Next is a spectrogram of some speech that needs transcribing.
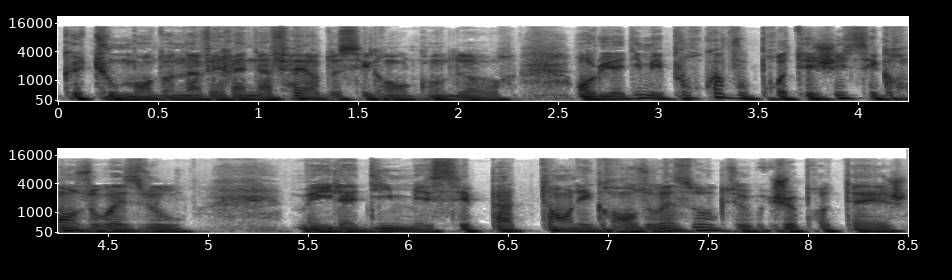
que tout le monde en avait rien à faire de ces grands condors, on lui a dit mais pourquoi vous protégez ces grands oiseaux? Mais il a dit mais c'est pas tant les grands oiseaux que je, je protège,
